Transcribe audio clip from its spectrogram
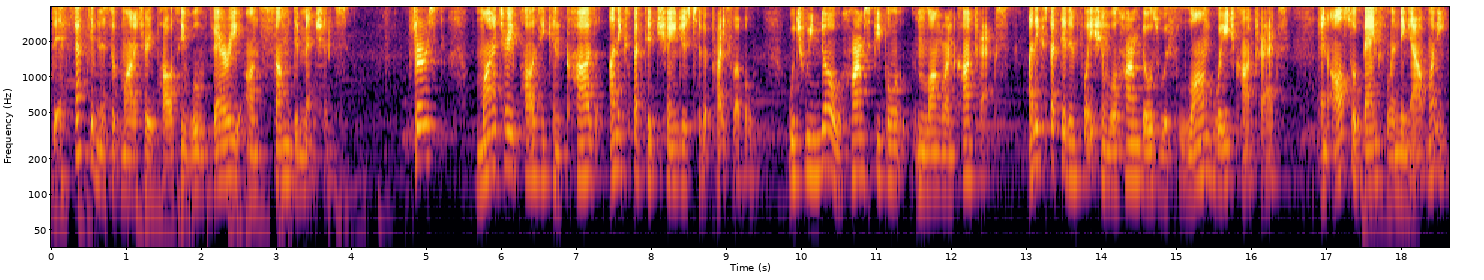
the effectiveness of monetary policy will vary on some dimensions. First, monetary policy can cause unexpected changes to the price level, which we know harms people in long run contracts. Unexpected inflation will harm those with long wage contracts and also banks lending out money.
